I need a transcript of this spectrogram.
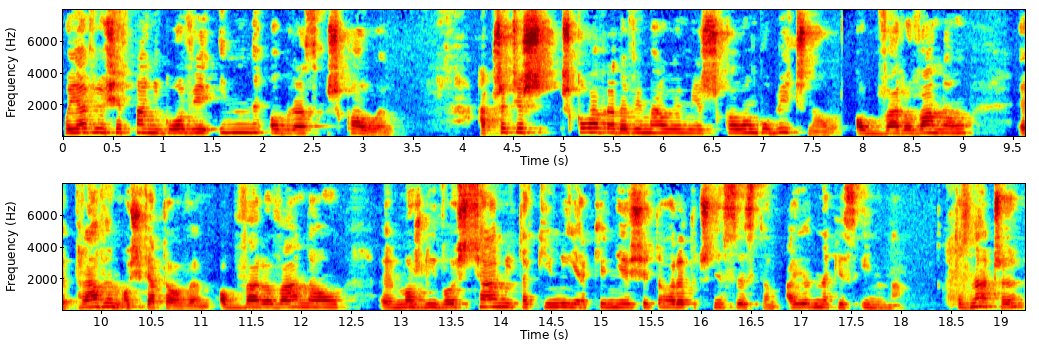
pojawił się w pani głowie inny obraz szkoły. A przecież szkoła w Radowie Małym jest szkołą publiczną, obwarowaną e, prawem oświatowym, obwarowaną możliwościami takimi, jakie niesie teoretycznie system, a jednak jest inna. To znaczy,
